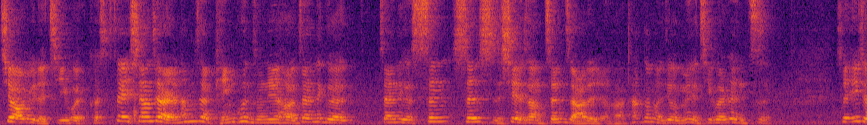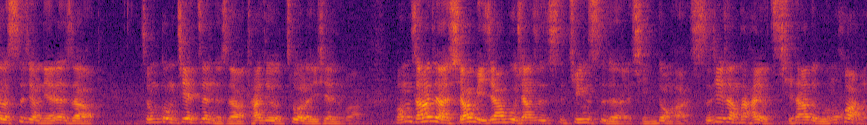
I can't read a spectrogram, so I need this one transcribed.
教育的机会。可是，在乡下人他们在贫困中间哈，在那个在那个生生死线上挣扎的人哈，他根本就没有机会认字。所以一九四九年的时候，中共建政的时候，他就做了一些什么？我们常常讲小米加步枪是是军事的行动哈，实际上它还有其他的文化的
